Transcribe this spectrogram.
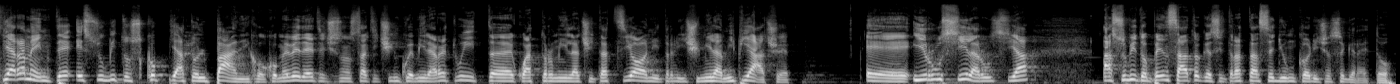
Chiaramente è subito scoppiato il panico, come vedete ci sono stati 5.000 retweet, 4.000 citazioni, 13.000 mi piace. E i russi, la Russia, ha subito pensato che si trattasse di un codice segreto.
